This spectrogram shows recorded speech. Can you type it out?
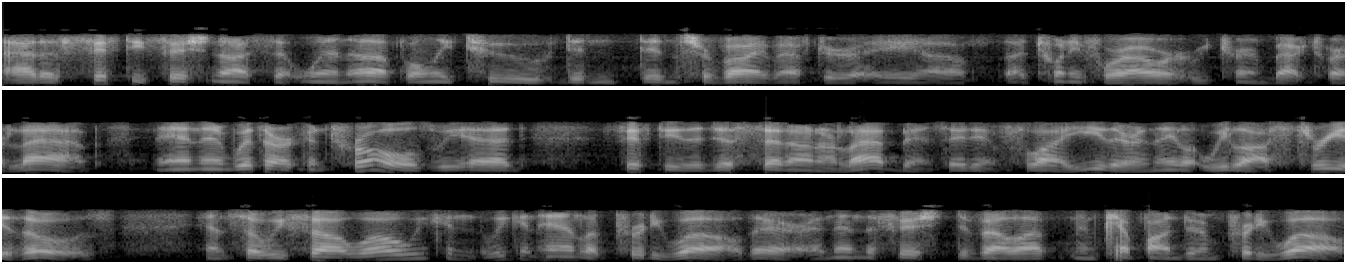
Out of 50 fish knots that went up, only two didn't didn't survive after a, uh, a 24-hour return back to our lab. And then with our controls, we had 50 that just sat on our lab bench. They didn't fly either, and they we lost three of those. And so we felt, well, we can we can handle it pretty well there. And then the fish developed and kept on doing pretty well.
